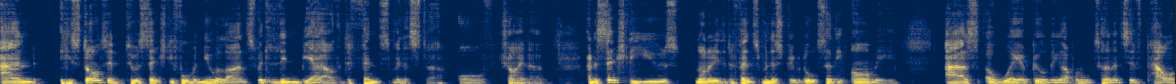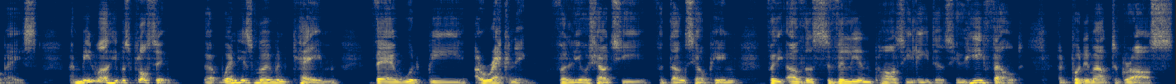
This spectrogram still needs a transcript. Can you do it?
And he started to essentially form a new alliance with Lin Biao, the defense minister of China, and essentially use not only the defense ministry, but also the army as a way of building up an alternative power base. And meanwhile, he was plotting that when his moment came, there would be a reckoning for Liu Shaoqi, for Deng Xiaoping, for the other civilian party leaders who he felt had put him out to grass.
